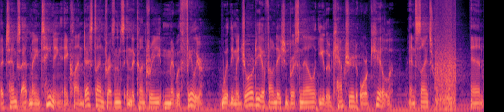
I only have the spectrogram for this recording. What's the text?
Attempts at maintaining a clandestine presence in the country met with failure, with the majority of Foundation personnel either captured or killed, and sites and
